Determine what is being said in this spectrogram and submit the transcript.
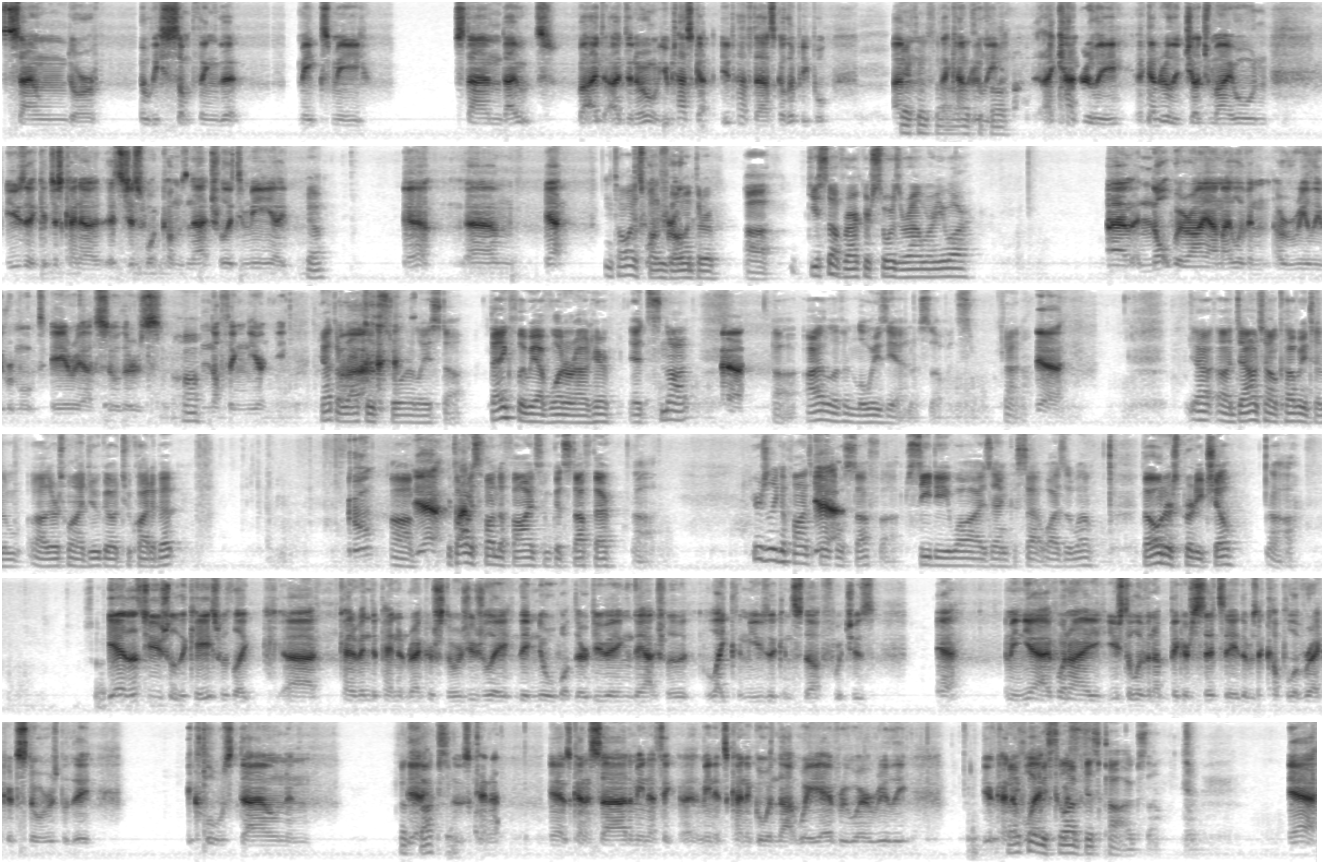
sound or at least something that makes me stand out. But I, I don't know. You would ask. You'd have to ask other people. Yeah, Um, uh, I can't really. I can't really. I can't really judge my own music. It just kind of. It's just what comes naturally to me. I, Yeah. yeah. Um, yeah. It's always It's fun for all. going through. Uh, do you still have record stores around where you are? Um, not where I am. I live in a really remote area, so there's Huh. nothing near me. You at the record store at least. Uh, thankfully, we have one around here. It's not. Yeah. Uh, I live in Louisiana, so it's kind of Yeah. yeah. Uh, downtown Covington, uh, there's one I do go to quite a bit. Cool. Um, Yeah. it's always fun to find some good stuff there. Uh, usually, you can find some Yeah. cool stuff, uh, CD wise and cassette wise as well. The owner's pretty chill. Uh, Yeah, that's usually the case with like uh, kind of independent record stores. Usually they know what they're doing. They actually like the music and stuff, which is yeah. I mean, yeah. When I used to live in a bigger city, there was a couple of record stores, but they they closed down, and that yeah, sucks. it was kind of yeah, it was kind of sad. I mean, I think I mean it's kind of going that way everywhere. Really, you're kind of Thankfully, left we still with, have Discogs though. Yeah,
